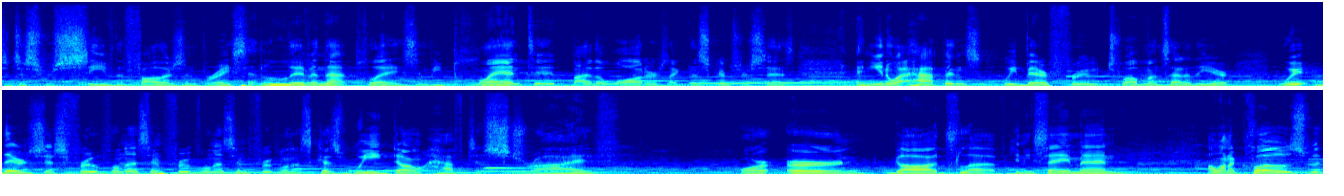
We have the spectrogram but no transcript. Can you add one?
to just receive the Father's embrace and live in that place and be planted by the waters, like the scripture says. And you know what happens? We bear fruit 12 months out of the year. We, there's just fruitfulness and fruitfulness and fruitfulness because we don't have to strive or earn God's love. Can you say amen? I want to close with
